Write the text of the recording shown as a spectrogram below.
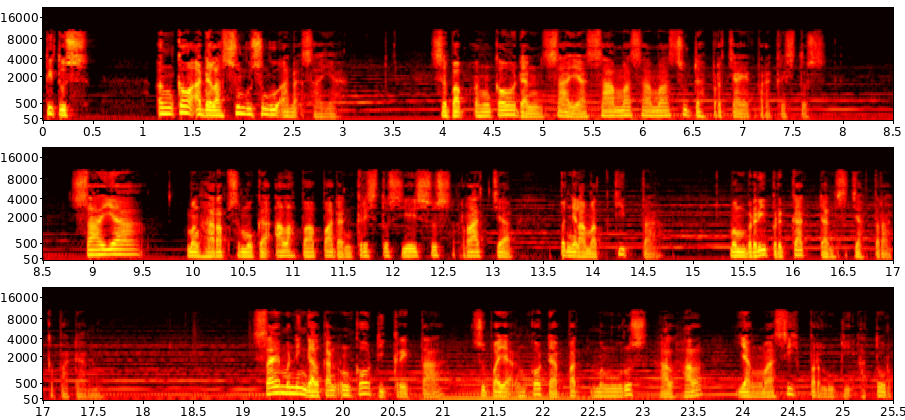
Titus Engkau adalah sungguh-sungguh anak saya, sebab engkau dan saya sama-sama sudah percaya kepada Kristus. Saya mengharap semoga Allah Bapa dan Kristus Yesus Raja penyelamat kita memberi berkat dan sejahtera kepadamu. Saya meninggalkan engkau di Kreta supaya engkau dapat mengurus hal-hal yang masih perlu diatur.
